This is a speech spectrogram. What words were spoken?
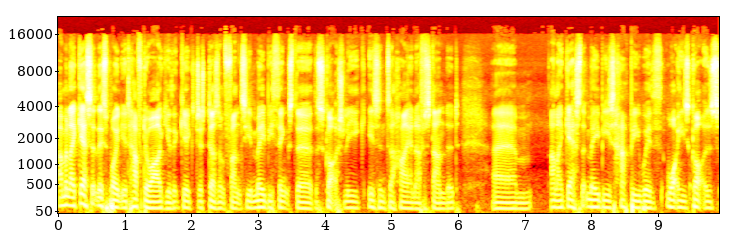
I mean, I guess at this point you'd have to argue that Giggs just doesn't fancy him. Maybe thinks the the Scottish League isn't a high enough standard, um, and I guess that maybe he's happy with what he's got as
